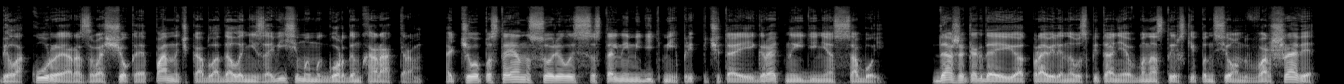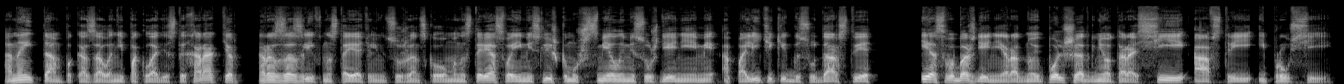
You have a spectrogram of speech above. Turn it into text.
Белокурая, розовощекая панночка обладала независимым и гордым характером, отчего постоянно ссорилась с остальными детьми, предпочитая играть наедине с собой. Даже когда ее отправили на воспитание в монастырский пансион в Варшаве, она и там показала непокладистый характер, разозлив настоятельницу женского монастыря своими слишком уж смелыми суждениями о политике, государстве и освобождении родной Польши от гнета России, Австрии и Пруссии.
